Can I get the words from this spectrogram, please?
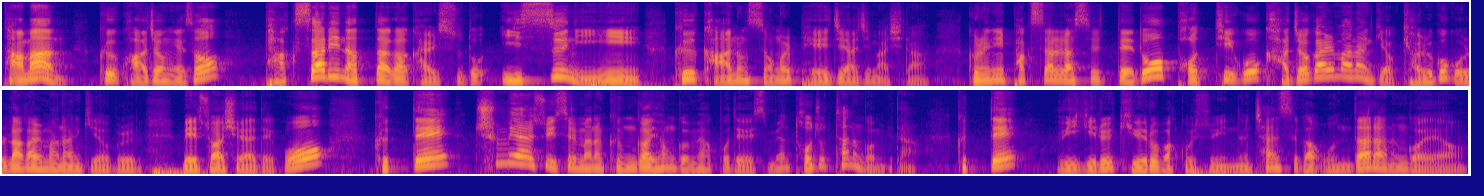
다만 그 과정에서 박살이 났다가 갈 수도 있으니 그 가능성을 배제하지 마시라. 그러니 박살 났을 때도 버티고 가져갈 만한 기업, 결국 올라갈 만한 기업을 매수하셔야 되고 그때 추매할 수 있을 만한 금과 현금이 확보되어 있으면 더 좋다는 겁니다. 그때 위기를 기회로 바꿀 수 있는 찬스가 온다라는 거예요.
